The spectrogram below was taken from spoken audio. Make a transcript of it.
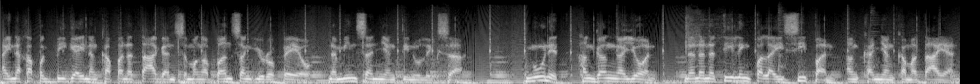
ay nakapagbigay ng kapanatagan sa mga bansang Europeo na minsan niyang tinuligsa. Ngunit hanggang ngayon, nananatiling palaisipan ang kanyang kamatayan.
